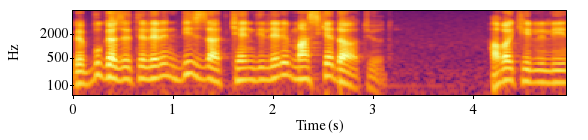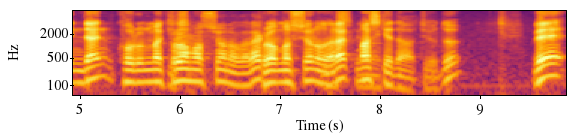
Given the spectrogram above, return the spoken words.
Ve bu gazetelerin bizzat kendileri maske dağıtıyordu. Hava kirliliğinden korunmak için Promosyon olarak promosyon olarak Maske, maske, dağıtıyordu. Ve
